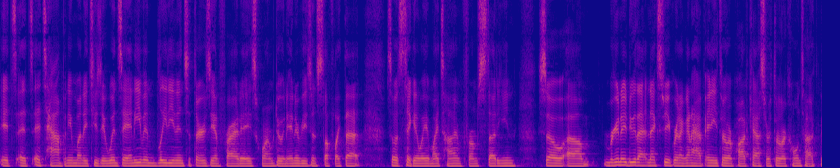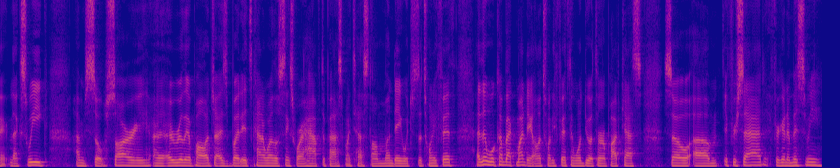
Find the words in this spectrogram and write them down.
it's it's it's happening Monday, Tuesday, Wednesday, and even bleeding into Thursday and Fridays where I'm doing interviews and stuff like that. So it's taking away my time from studying. So um, we're gonna do that next week. We're not gonna have any thriller podcast or thriller contact ne- next week. I'm so sorry. I, I really apologize, but it's kind of one of those things where I have to pass my test on Monday, which is the 25th, and then we'll come back Monday on the 25th and we'll do a thriller podcast. So um, if you're sad, if you're gonna miss me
